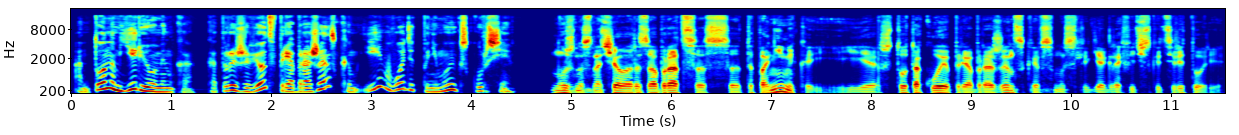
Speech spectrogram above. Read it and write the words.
Антоном Еременко, который живет в Преображенском и водит по нему экскурсии. Нужно сначала разобраться с топонимикой и что такое Преображенская в смысле географической территории.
